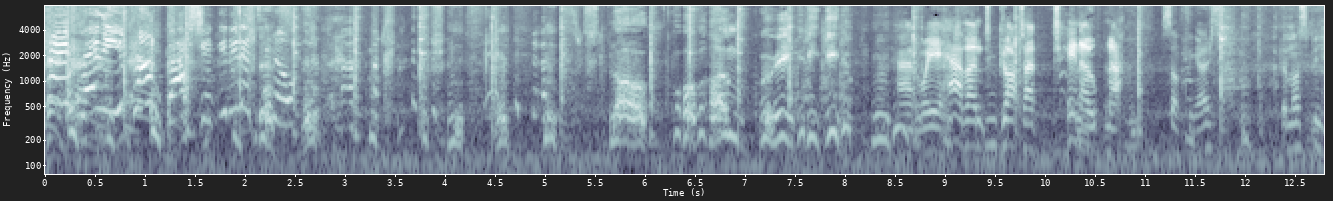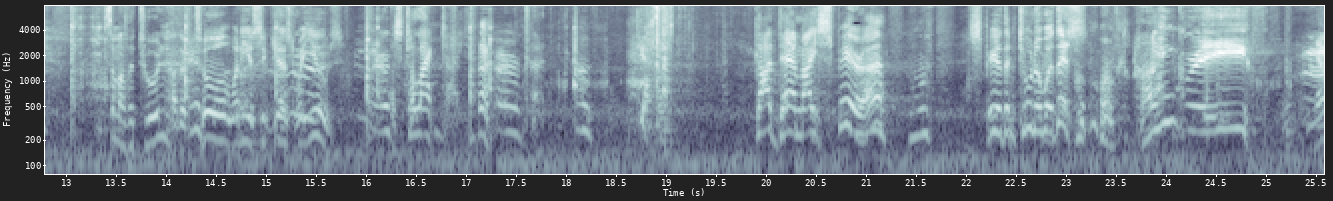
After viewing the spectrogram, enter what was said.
Hey, Benny, you can't bash it. You need a tin opener. No, hungry. And we haven't got a tin opener. Something else. There must be some other tool. Another tool. What do you suggest we use? A stalactite. Goddamn nice spear, huh? Spear the tuna with this. Hungry. No,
